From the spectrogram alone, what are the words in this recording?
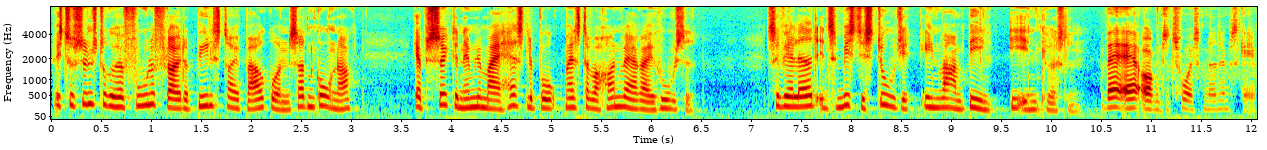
Hvis du synes, du kan høre fuglefløjt og bilstøj i baggrunden, så er den god nok – jeg besøgte nemlig mig i Haslebo, mens der var håndværkere i huset. Så vi har lavet et intimistisk studie i en varm bil i indkørslen. Hvad er organisatorisk medlemskab?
